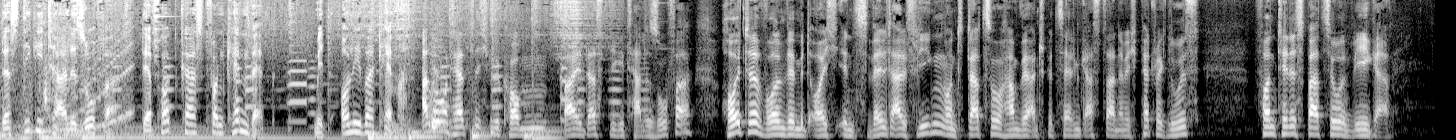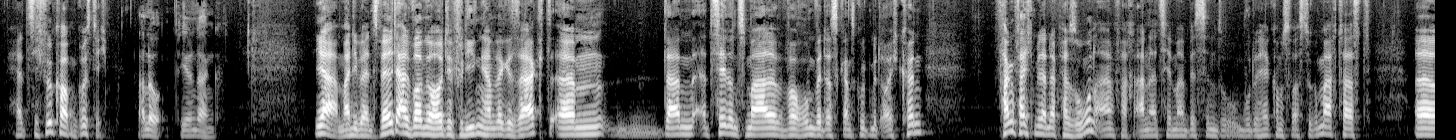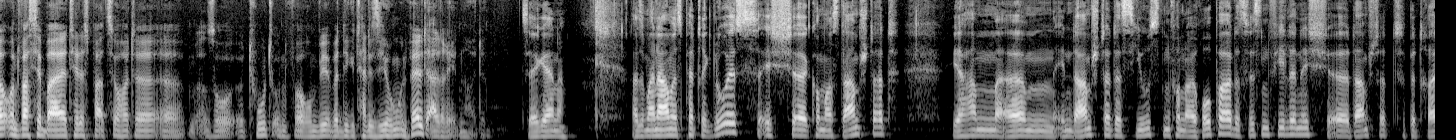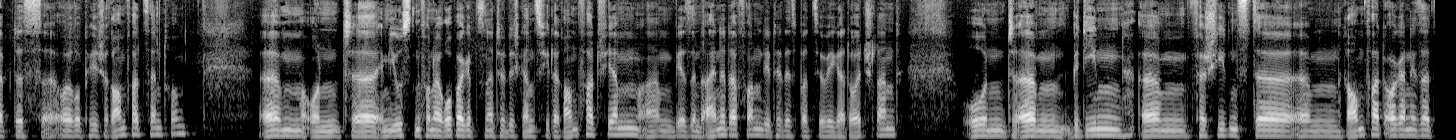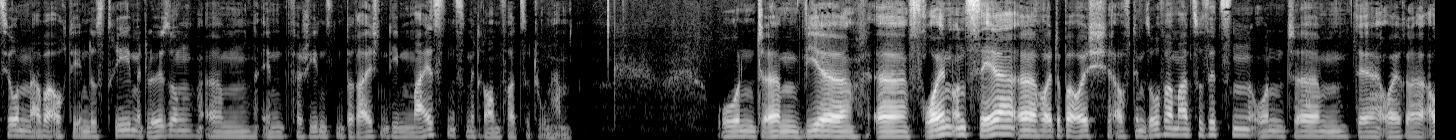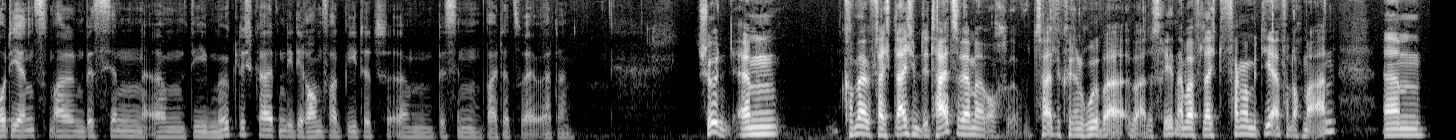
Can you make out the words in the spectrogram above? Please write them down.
Das digitale Sofa, der Podcast von ChemWeb mit Oliver Kemmern. Hallo und herzlich willkommen bei Das digitale Sofa. Heute wollen wir mit euch ins Weltall fliegen und dazu haben wir einen speziellen Gast da, nämlich Patrick Lewis von Telespatio Vega. Herzlich willkommen, grüß dich. Hallo, vielen Dank. Ja, mein Lieber, ins Weltall wollen wir heute fliegen, haben wir gesagt. Ähm, dann erzähl uns mal, warum wir das ganz gut mit euch können. Fang vielleicht mit deiner Person einfach an. Erzähl mal ein bisschen, so, wo du herkommst, was du gemacht hast äh, und was ihr bei Telespatio heute äh, so tut und warum wir über Digitalisierung und Weltall reden heute. Sehr gerne. Also mein Name ist Patrick Lewis, ich äh, komme aus Darmstadt. Wir haben ähm, in Darmstadt das Houston von Europa, das wissen viele nicht. Äh, Darmstadt betreibt das äh, Europäische Raumfahrtzentrum. Ähm, und äh, im Houston von Europa gibt es natürlich ganz viele Raumfahrtfirmen. Ähm, wir sind eine davon, die Telespatio Vega Deutschland. Und ähm, bedienen ähm, verschiedenste ähm, Raumfahrtorganisationen, aber auch die Industrie mit Lösungen ähm, in verschiedensten Bereichen, die meistens mit Raumfahrt zu tun haben. Und ähm, wir äh, freuen uns sehr, äh, heute bei euch auf dem Sofa mal zu sitzen und ähm, der, eure Audienz mal ein bisschen die Möglichkeiten, die die Raumfahrt bietet, ein bisschen weiter zu erörtern. Schön. Ähm, kommen wir vielleicht gleich im Detail zu. Wir haben ja auch Zeit, wir können in Ruhe über, über alles reden, aber vielleicht fangen wir mit dir einfach nochmal an. Ähm,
